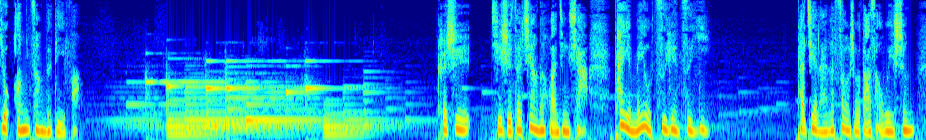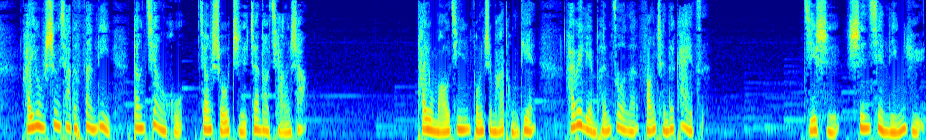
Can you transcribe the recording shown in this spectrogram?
又肮脏的地方。可是。其实在这样的环境下，他也没有自怨自艾。他借来了扫帚打扫卫生，还用剩下的饭粒当浆糊，将手指粘到墙上。他用毛巾缝制马桶垫，还为脸盆做了防尘的盖子。即使身陷囹圄，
